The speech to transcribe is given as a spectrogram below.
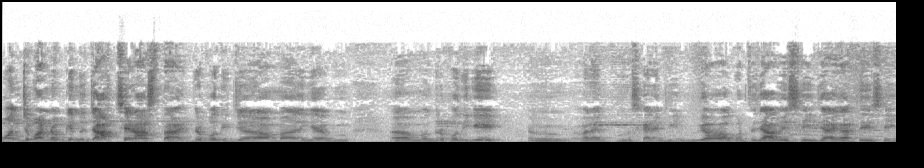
পঞ্চপাণ্ডব কিন্তু যাচ্ছে রাস্তায়। দ্রৌপদী ইয়ে, দ্রৌপদীকে মানে সেখানে বিবাহ করতে যাবে সেই জায়গাতে, সেই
